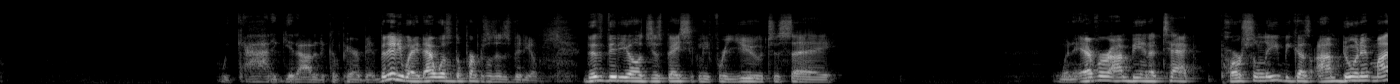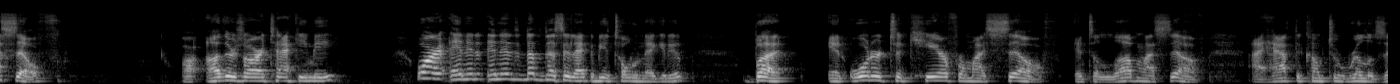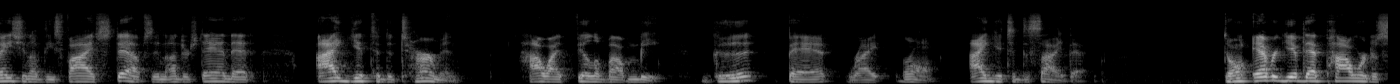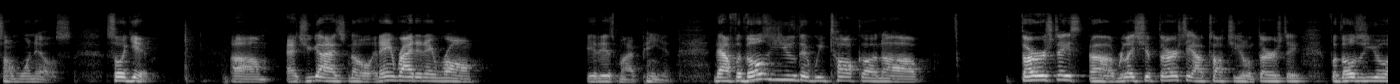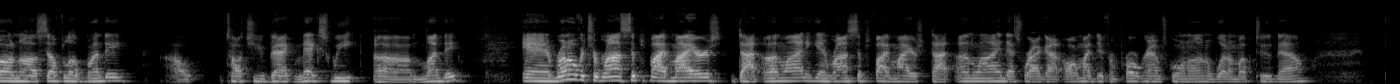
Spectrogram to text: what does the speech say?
We got to get out of the compare bit. But anyway, that wasn't the purpose of this video. This video is just basically for you to say, whenever I'm being attacked personally because I'm doing it myself, or others are attacking me, or, and it, and it doesn't necessarily have to be a total negative, but in order to care for myself and to love myself, I have to come to realization of these five steps and understand that I get to determine how I feel about me. Good, bad, right, wrong. I get to decide that. Don't ever give that power to someone else. So again, um, as you guys know, it ain't right, it ain't wrong. It is my opinion. Now, for those of you that we talk on uh, Thursdays, uh, Relationship Thursday, I'll talk to you on Thursday. For those of you on uh, Self-Love Monday, I'll talk to you back next week, uh, Monday. And run over to ronsimplifiedmyers.online. Again, ronsimplifiedmyers.online. That's where I got all my different programs going on and what I'm up to now.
